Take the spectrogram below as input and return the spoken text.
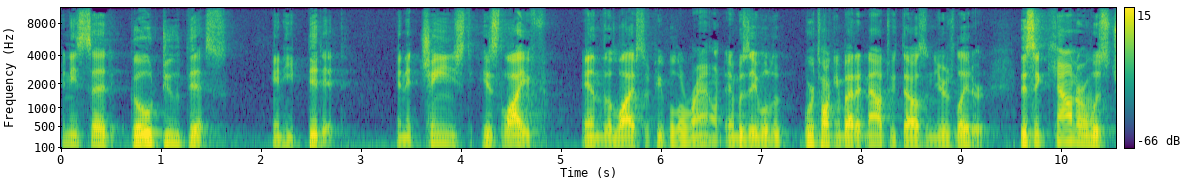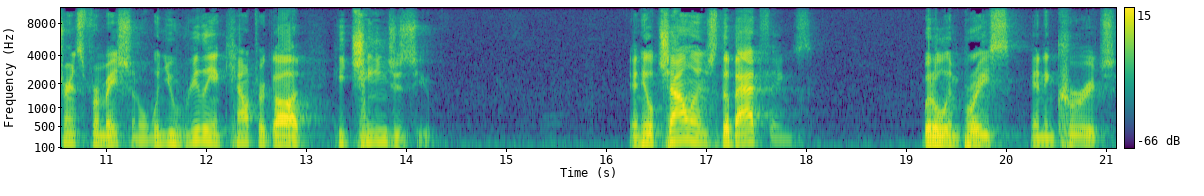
and he said, go do this. And he did it. And it changed his life and the lives of people around and was able to, we're talking about it now, 2,000 years later. This encounter was transformational. When you really encounter God, He changes you. And He'll challenge the bad things, but He'll embrace and encourage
